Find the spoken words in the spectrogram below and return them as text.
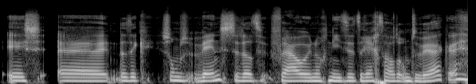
is eh, dat ik soms wenste dat vrouwen nog niet het recht hadden om te werken.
